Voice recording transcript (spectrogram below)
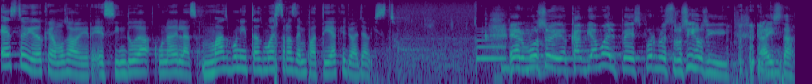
Este video que vamos a ver es sin duda una de las más bonitas muestras de empatía que yo haya visto. Hermoso. Cambiamos el pez por nuestros hijos y ahí está,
